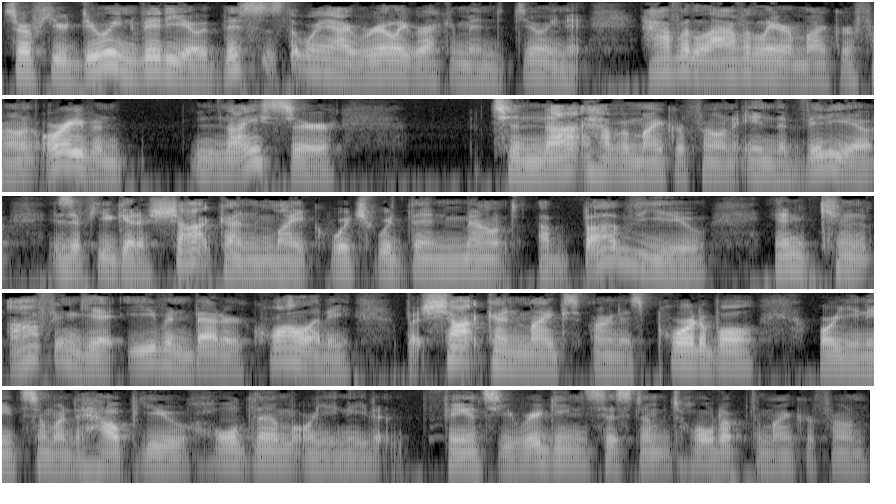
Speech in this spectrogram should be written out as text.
So if you're doing video, this is the way I really recommend doing it. Have a lavalier microphone or even nicer to not have a microphone in the video is if you get a shotgun mic, which would then mount above you and can often get even better quality. But shotgun mics aren't as portable, or you need someone to help you hold them, or you need a fancy rigging system to hold up the microphone.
